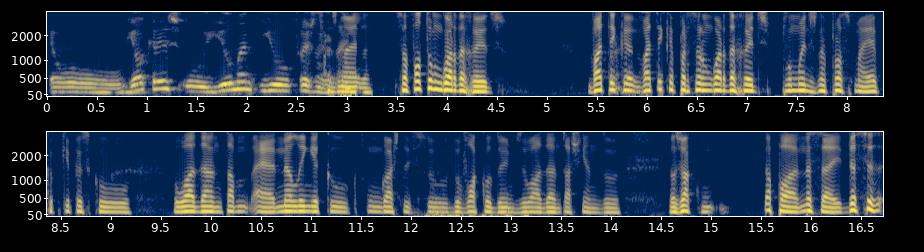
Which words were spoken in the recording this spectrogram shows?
É o Gyökeres, o Human e o Fresnel. Mas né? Só falta um guarda-redes. Vai ter, que, vai ter que aparecer um guarda-redes, pelo menos na próxima época, porque eu penso que o, o Adam está na linha que, que gosto disso do, do Vlaco Dimes. O Adam está chegando. Ele já. Opá, não sei. ser-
